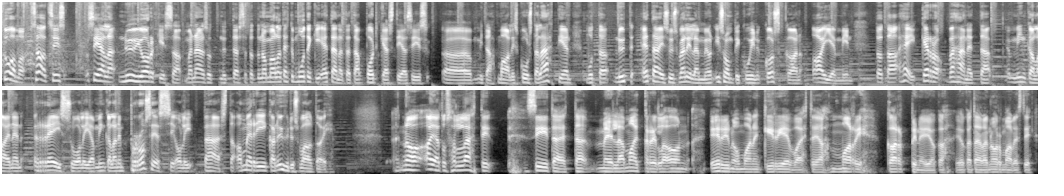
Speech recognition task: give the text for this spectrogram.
Tuomo, sä oot siis siellä New Yorkissa. Mä näen sut nyt tässä. Tota, no me ollaan tehty muutenkin etänä tätä podcastia siis äh, mitä maaliskuusta lähtien, mutta nyt etäisyys välillämme on isompi kuin koskaan aiemmin. Tota, hei, kerro vähän, että minkälainen reissu oli ja minkälainen prosessi oli päästä Amerikan Yhdysvaltoihin? No ajatushan lähti siitä, että meillä Maikkarilla on erinomainen kirjeenvaihtaja Mari Karppinen, joka, joka täällä normaalisti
